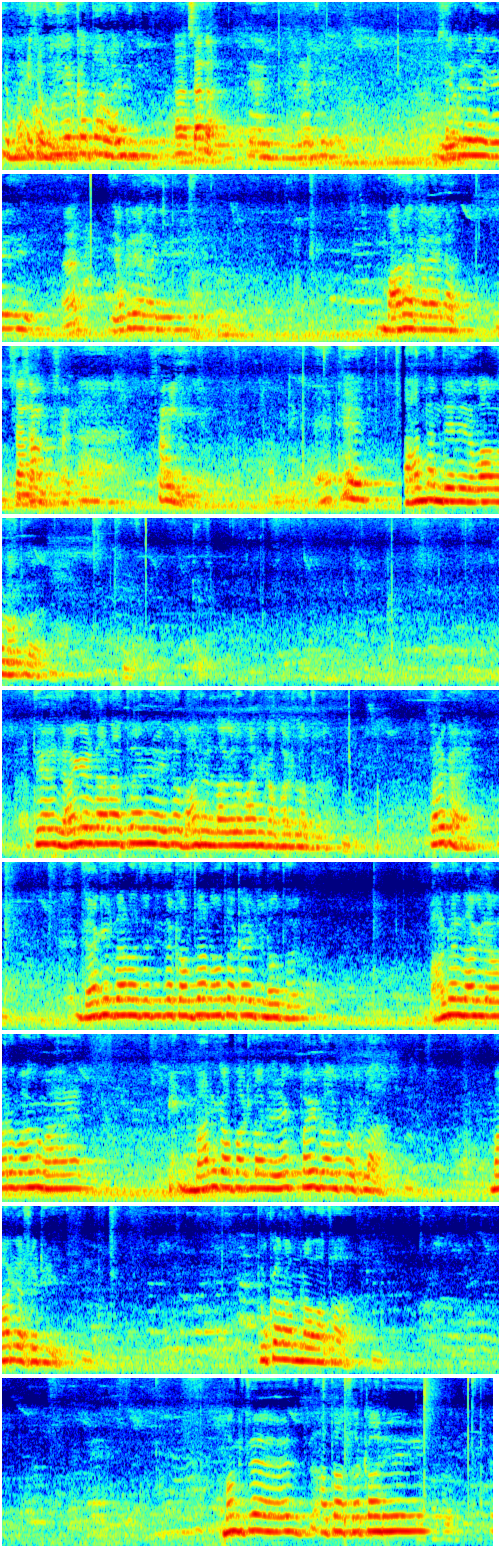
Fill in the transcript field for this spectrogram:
एक कथा राहिली हां सांगा. झगड्याला गेली हां? झगड्याला गेली मारा करायला. सांगा. चांगली ते आनंद दिलेलं वावर होतं. ते जागीरदाराचं आणि याचं भांडण लागलं मानिका पाटलाचं बरं काय जागीरदाराचं तिथं कब्जा नव्हता काहीच नव्हतं. भांडायला लागल्यावर मग माय मानिका पाटलाने एक पैलवान पोचला मार्यासाठी तुकाराम नावाचा. मग ते आता सकाळी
